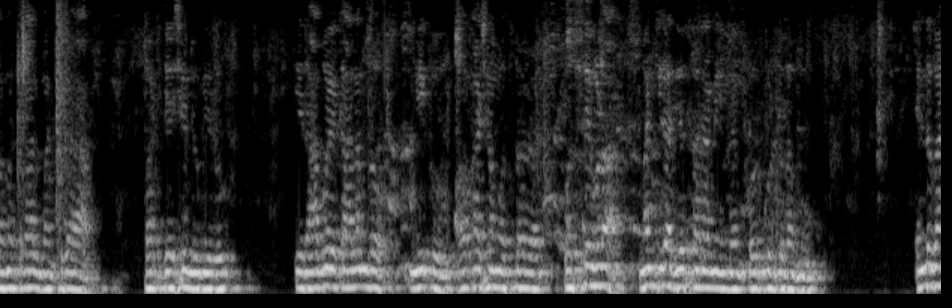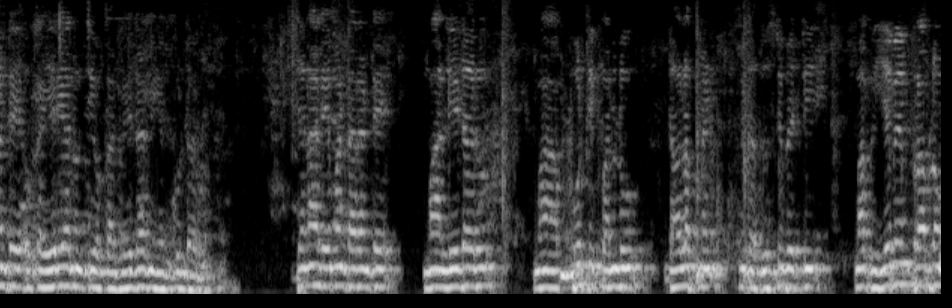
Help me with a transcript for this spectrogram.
సంవత్సరాలు మంచిగా వర్క్ చేసిండు మీరు. ఈ రాబోయే కాలంలో మీకు అవకాశం వస్తా వస్తే కూడా మంచిగా చేస్తారని మేము కోరుకుంటున్నాము. ఎందుకంటే ఒక ఏరియా నుంచి ఒక లీడర్ని ఎన్నుకుంటారు. జనాలు ఏమంటారంటే మా లీడరు మా పూర్తి పనులు డెవలప్మెంట్ మీద దృష్టి పెట్టి మాకు ఏమేం ప్రాబ్లం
